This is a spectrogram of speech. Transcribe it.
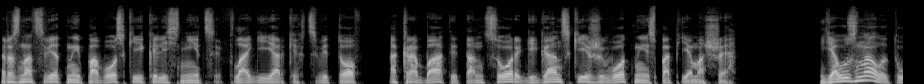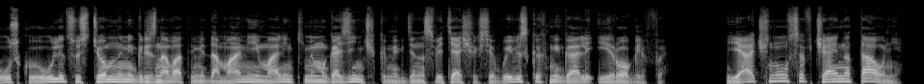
разноцветные повозки и колесницы, флаги ярких цветов, акробаты, танцоры, гигантские животные из папье-маше. Я узнал эту узкую улицу с темными грязноватыми домами и маленькими магазинчиками, где на светящихся вывесках мигали иероглифы. Я очнулся в Чайна-тауне,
